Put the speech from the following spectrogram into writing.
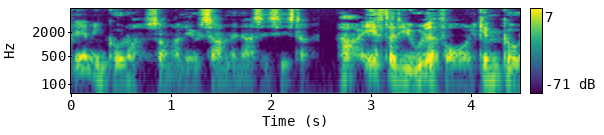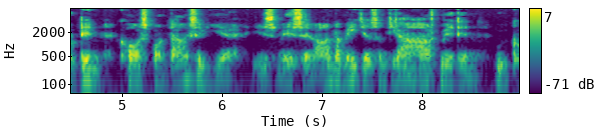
Flere af mine kunder, som har levet sammen med narcissister, har efter de er ude af forhold gennemgået den korrespondence via sms eller andre medier, som de har haft med den udkommende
